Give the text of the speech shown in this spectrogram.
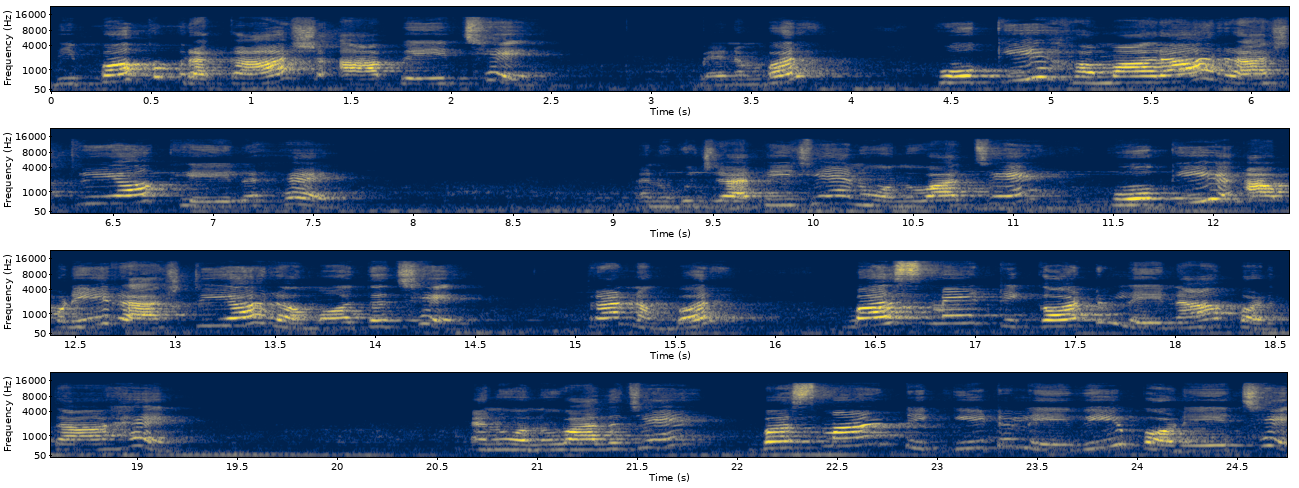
દીપક પ્રકાશ આપે છે. બે નંબર, હોકી હમારા રાષ્ટ્રીય ખેલ હૈ. એનું ગુજરાતી છે, એનું અનુવાદ છે, હોકી આપણી રાષ્ટ્રીય રમત છે. ત્રણ નંબર બસ में टिकट लेना पड़ता है એનું અનુવાદ છે બસમાં ટિકિટ લેવી પડે છે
